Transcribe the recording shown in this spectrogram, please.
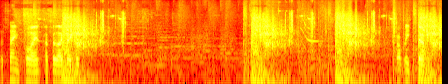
at the same point, I feel like I could probably don't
